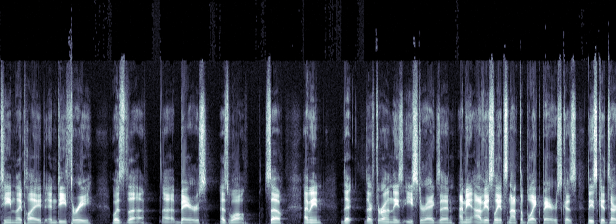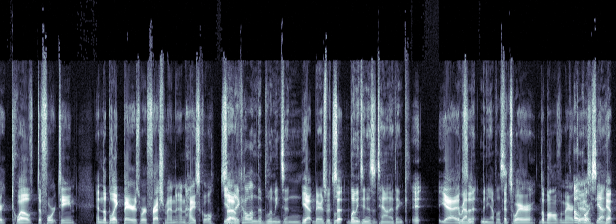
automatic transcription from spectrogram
team they played in D three was the uh, Bears as well. So I mean they they're throwing these Easter eggs in. I mean obviously it's not the Blake Bears because these kids are twelve to fourteen, and the Blake Bears were freshmen in high school. So yeah, they call them the Bloomington Yep. Bears. Which So- Bloomington is a town, I think, it, yeah, it's around a- Minneapolis. It's where the Mall of America. Oh, of is. course, yeah. Yep.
